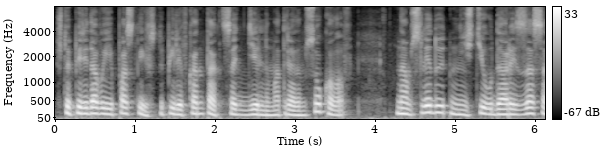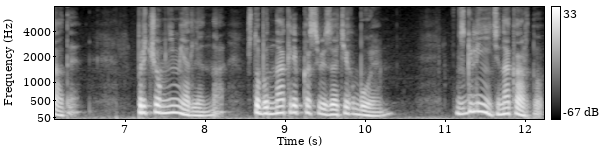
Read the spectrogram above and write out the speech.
что передовые посты вступили в контакт с отдельным отрядом «Соколов», нам следует нанести удар из засады. Причем немедленно, чтобы накрепко связать их боем. Взгляните на карту.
